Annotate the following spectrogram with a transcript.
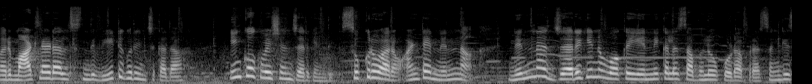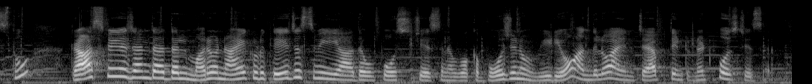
మరి మాట్లాడాల్సింది వీటి గురించి కదా? ఇంకొక విషయం జరిగింది. శుక్రవారం అంటే నిన్న నిన్న జరిగిన ఒక ఎన్నికల సభలో కూడా ప్రసంగిస్తూ రాష్ట్రీయ జనతాదళ్ మరో నాయకుడు తేజస్వి యాదవ్ పోస్ట్ చేసిన ఒక భోజనం వీడియో అందులో ఆయన చేప తింటున్నట్టు పోస్ట్ చేశారు.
